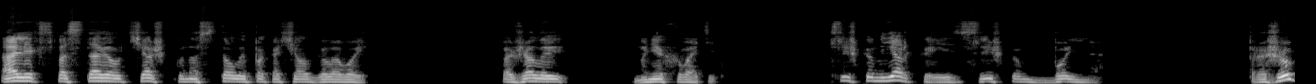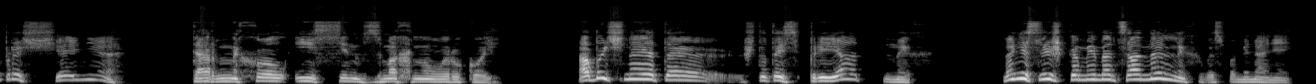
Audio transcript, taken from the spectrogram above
Алекс поставил чашку на стол и покачал головой. Пожалуй, мне хватит. Слишком ярко и слишком больно. Прошу прощения. Тарнхолл Иссин взмахнул рукой. Обычно это что-то из приятных, но не слишком эмоциональных воспоминаний.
